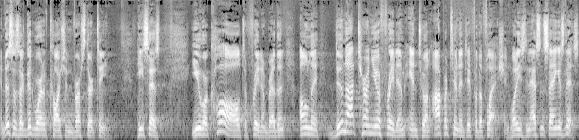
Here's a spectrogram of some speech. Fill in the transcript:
And this is a good word of caution, verse 13. He says, You are called to freedom, brethren, only do not turn your freedom into an opportunity for the flesh. And what he's in essence saying is this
